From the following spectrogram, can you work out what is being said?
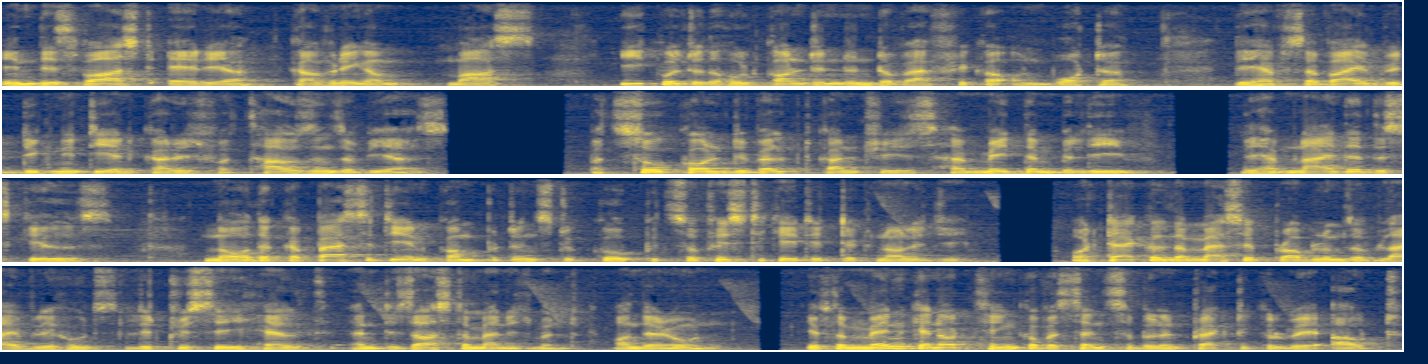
In this vast area, covering a mass equal to the whole continent of Africa on water, they have survived with dignity and courage for thousands of years. But so called developed countries have made them believe they have neither the skills nor the capacity and competence to cope with sophisticated technology or tackle the massive problems of livelihoods, literacy, health, and disaster management on their own. If the men cannot think of a sensible and practical way out,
